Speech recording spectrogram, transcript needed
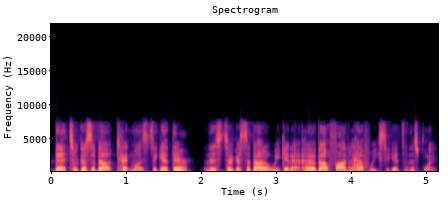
That took us about ten months to get there. This took us about a week and about five and a half weeks to get to this point.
